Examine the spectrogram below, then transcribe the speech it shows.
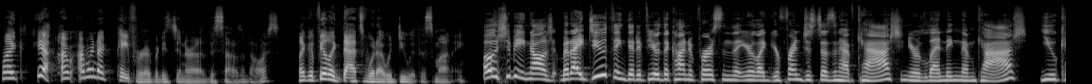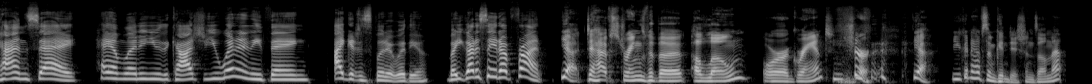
like, yeah, I'm, I'm gonna pay for everybody's dinner out of this thousand dollars. Like, I feel like that's what I would do with this money. Oh, it should be acknowledged. But I do think that if you're the kind of person that you're like, your friend just doesn't have cash and you're lending them cash, you can say, Hey, I'm lending you the cash. If you win anything, I get to split it with you. But you got to say it up front. Yeah, to have strings with a, a loan or a grant, sure. yeah, you can have some conditions on that.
